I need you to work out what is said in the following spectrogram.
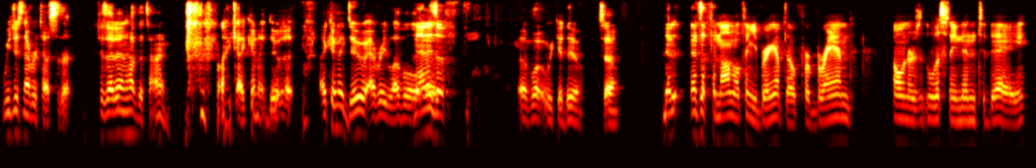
We just never tested it because I didn't have the time. like I couldn't do it. I couldn't do every level that is of, a of what we could do. So That, that's a phenomenal thing you bring up, though, for brand owners listening in today.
